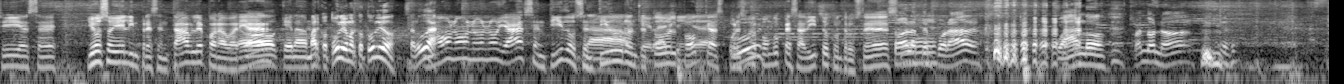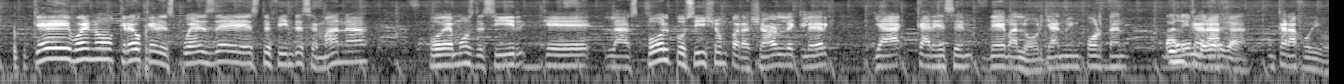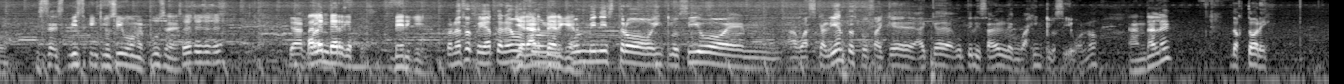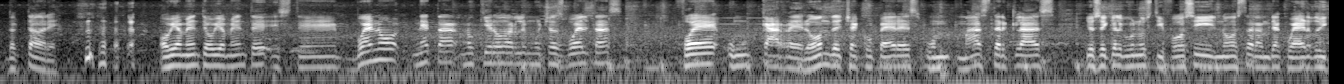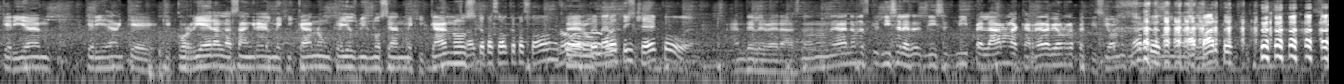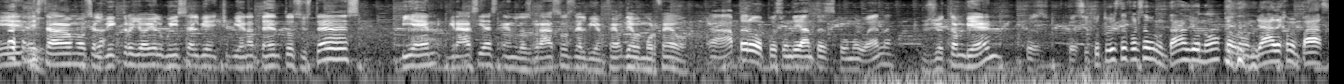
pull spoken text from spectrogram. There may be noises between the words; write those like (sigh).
Sí, ese. Yo soy el impresentable para variar. No, que nada. Marco Tulio, Marco Tulio. Saluda. No, no, no, no, ya sentido, sentido durante todo el chingada. podcast. Por eso me pongo pesadito contra ustedes. Toda la No. temporada. ¿Cuándo? (laughs) ¿Cuándo no? Ok, bueno, creo que después de este fin de semana podemos decir que las pole position para Charles Leclerc ya carecen de valor, ya no importan Valen un carajo, verga. un carajo digo. Viste- que inclusivo me puse. Sí, sí, sí, sí. Ya, Valen vergue, pues. Vergue. Con eso que ya tenemos Gerard un, un ministro inclusivo en Aguascalientes, pues hay que, hay que utilizar el lenguaje inclusivo, ¿no? Ándale. Doctore. Doctore. (laughs) obviamente, obviamente, este, bueno, neta, no quiero darle muchas vueltas. Fue un carrerón de Checo Pérez, un masterclass. Yo sé que algunos tifosi no estarán de acuerdo y querían, querían que, que corriera la sangre del mexicano, aunque ellos mismos sean mexicanos. No, ¿Qué pasó? ¿Qué pasó? No, pero, Primero pues- Team Checo, güey. Ándele, verás. No, no, ya no ni, se les, ni, se- ni pelaron la carrera, vieron repetición. No, pues, aparte. Sí, ahí estábamos el Víctor, yo y el Whistle bien, bien atentos. Y ustedes, bien, gracias en los brazos del bien feo, de Morfeo. Ah, pero pues un día antes estuvo muy buena. Pues yo también. Pues, pues si tú tuviste fuerza de voluntad, yo no, cabrón. Ya, déjame en paz.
